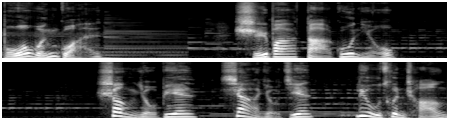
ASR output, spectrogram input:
博文馆。十八打锅牛，上有边，下有尖，六寸长，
